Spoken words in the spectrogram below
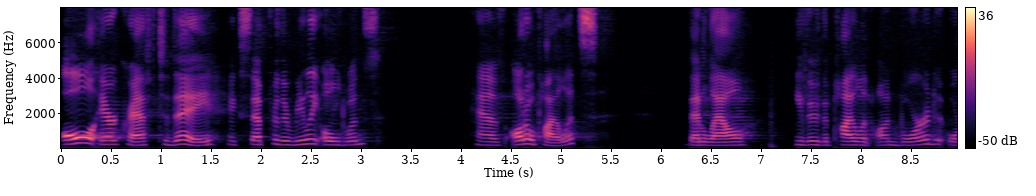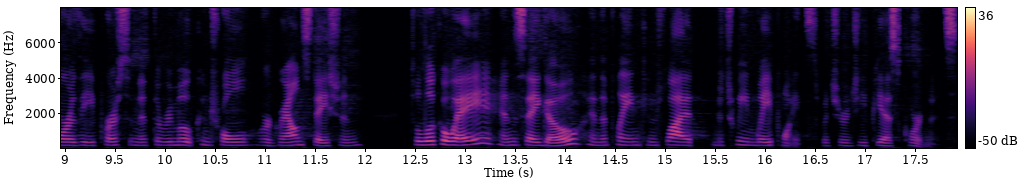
all aircraft today, except for the really old ones, have autopilots that allow either the pilot on board or the person at the remote control or ground station to look away and say go, and the plane can fly between waypoints, which are GPS coordinates.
